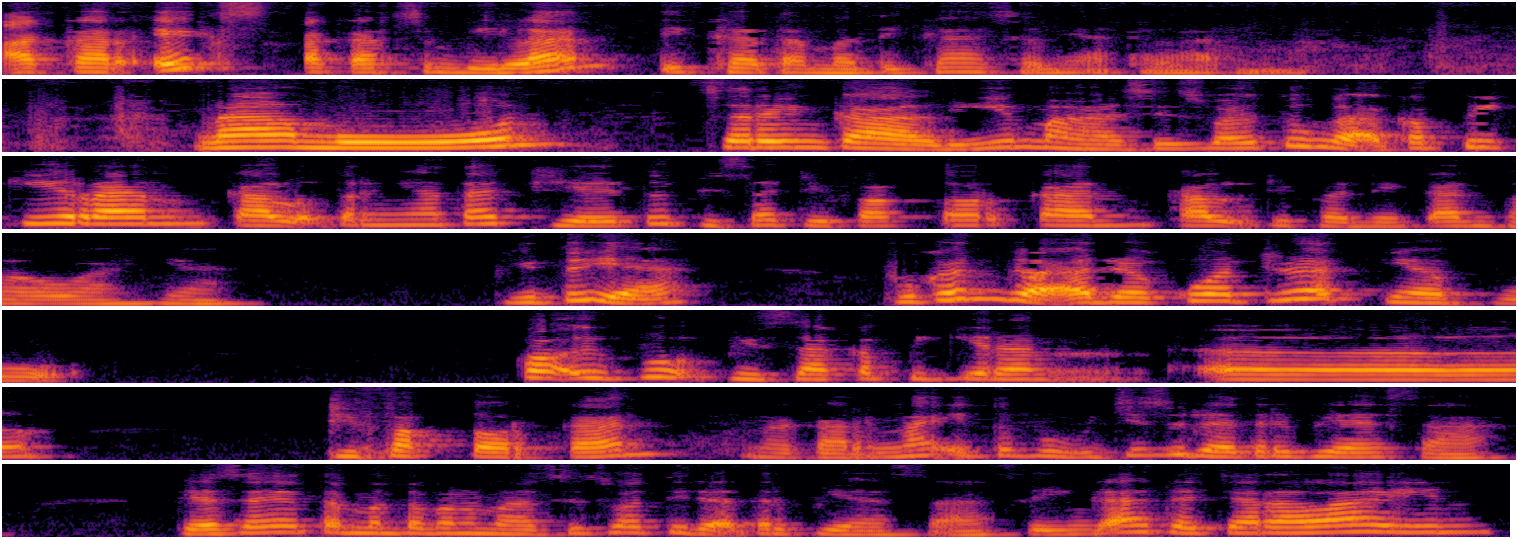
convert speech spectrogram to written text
Akar X, akar 9, 3 tambah 3 hasilnya adalah 5. Namun, sering kali mahasiswa itu nggak kepikiran kalau ternyata dia itu bisa difaktorkan kalau dibandingkan bawahnya. Gitu ya. Bukan nggak ada kuadratnya, Bu. Kok Ibu bisa kepikiran eh, difaktorkan? Nah, karena itu Bu Buci sudah terbiasa. Biasanya teman-teman mahasiswa tidak terbiasa, sehingga ada cara lain.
